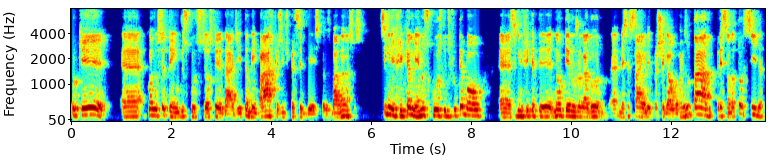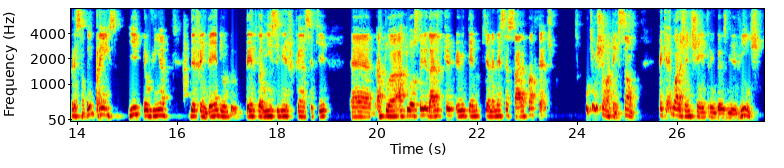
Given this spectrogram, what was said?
porque é, quando você tem um discurso de austeridade e também prática, a gente percebia isso pelos balanços, significa menos custo de futebol, é, significa ter, não ter o jogador é, necessário ali para chegar a algum resultado, pressão da torcida, pressão da imprensa, e eu vinha defendendo, dentro da minha insignificância aqui, é, a, tua, a tua austeridade, porque eu entendo que ela é necessária para o Atlético. O que me chama a atenção é que agora a gente entra em 2020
